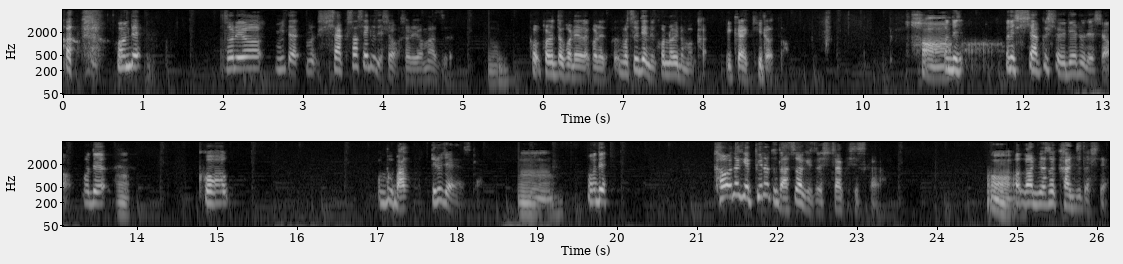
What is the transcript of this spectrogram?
ほんで、それを見た、もう試着させるでしょ、それをまず。うんここれとこれ、これ、もうついでにこの色もか一回切ろうと。はほんで、ほんで試着して入れるでしょ。ほんで、うんこう、僕待ってるじゃないですか。うん。ほんで、顔だけピロッと出すわけですよ、試着室から。うんわかります？感じとして。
